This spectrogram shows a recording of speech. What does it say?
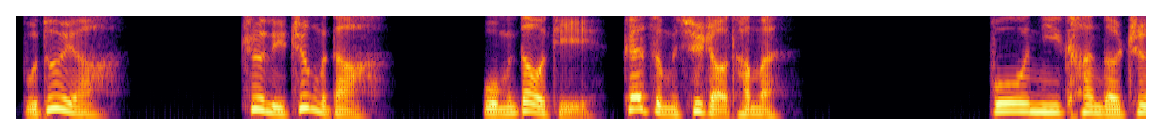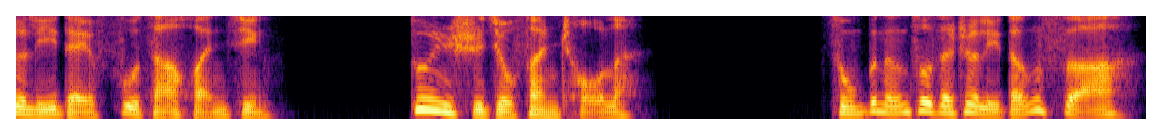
不对啊，这里这么大，我们到底该怎么去找他们？波尼看到这里得复杂环境，顿时就犯愁了。总不能坐在这里等死啊！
